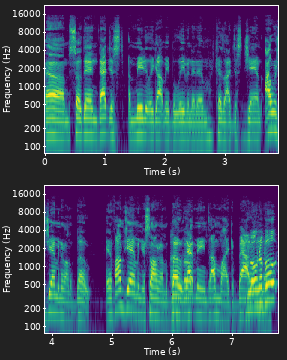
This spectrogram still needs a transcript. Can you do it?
Um, so then that just immediately got me believing in him because I just jammed. I was jamming it on the boat. And if I'm jamming your song on the boat, boat. that means I'm like about You it. own a know? boat?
